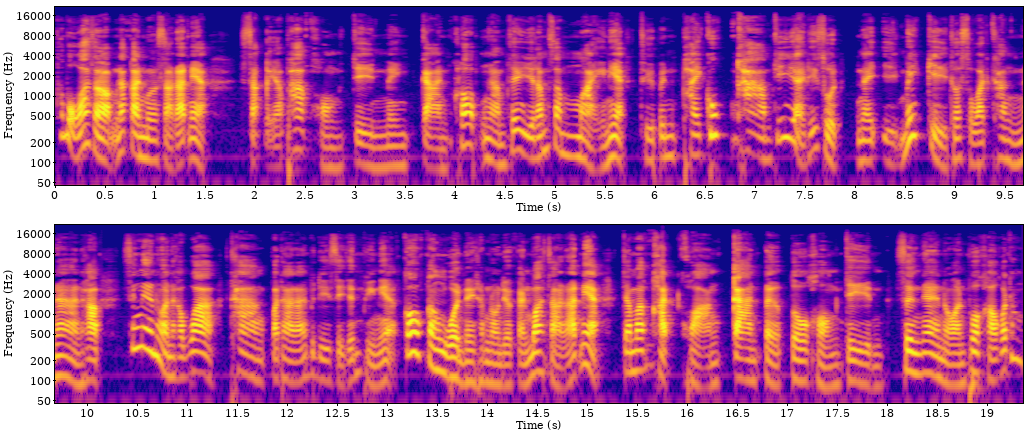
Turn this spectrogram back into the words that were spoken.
เขาบอกว่าสำหรับนักการเมืองสหรัฐเนี่ย ศักยภาพของจีนในการครอบงำเทคโนโลยีล้ำสมัยเนี่ยถือเป็นภัยคุกคามที่ใหญ่ที่สุดในอีกไม่กี่ทศวรรษข้างหน้านะครับ ซึ่งแน่นอนนะครับว่าทางประธานาธิบดีสีจิ้นผิงเนี่ยก็กังวลในทำนองเดียวกันว่าสหรัฐเนี่ยจะมาขัดขวางการเติบโตของจีน ซึ่งแน่นอนพวกเขาก็ต้อง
